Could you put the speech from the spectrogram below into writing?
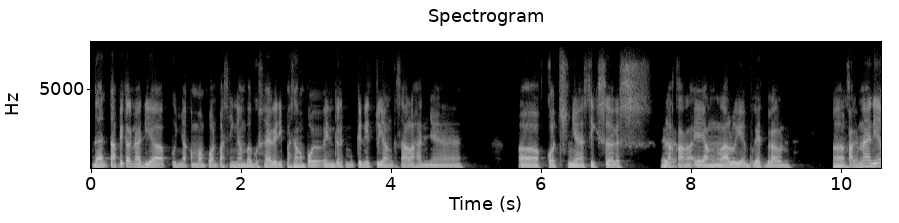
Dan tapi karena dia punya kemampuan passing yang bagus akhirnya dipasang point guard. Mungkin itu yang kesalahannya eh, coachnya Sixers Ya. belakang yang lalu ya Brad Brown. Eh, Hmm. karena dia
